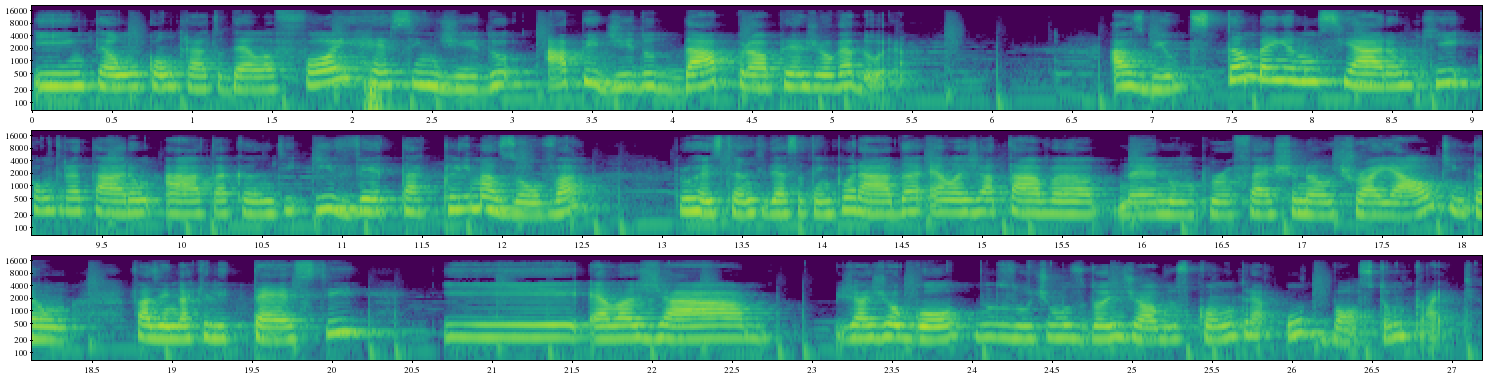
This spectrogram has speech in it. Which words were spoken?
e então o contrato dela foi rescindido a pedido da própria jogadora. As Bills também anunciaram que contrataram a atacante Iveta Klimazova para o restante dessa temporada. Ela já estava né, num professional tryout, então fazendo aquele teste, e ela já, já jogou nos últimos dois jogos contra o Boston Pride.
